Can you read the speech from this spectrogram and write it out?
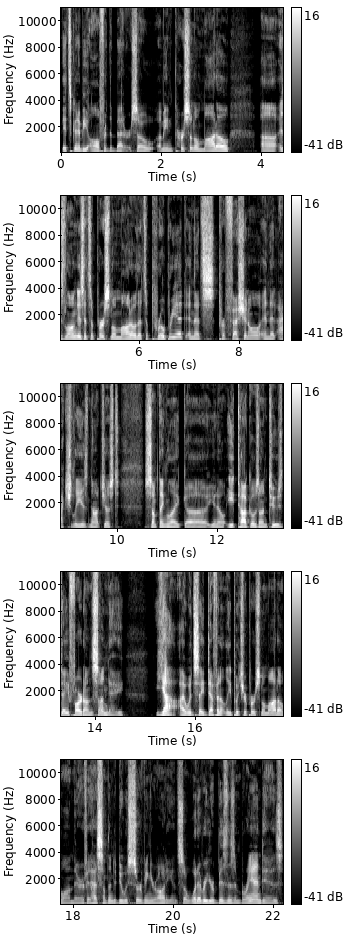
it's going to be all for the better. So, I mean, personal motto, uh, as long as it's a personal motto that's appropriate and that's professional and that actually is not just something like, uh, you know, eat tacos on Tuesday, fart on Sunday, yeah, I would say definitely put your personal motto on there if it has something to do with serving your audience. So, whatever your business and brand is,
